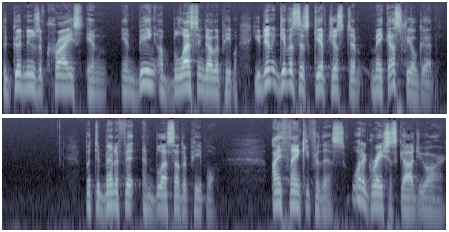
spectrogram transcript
the good news of Christ, in, in being a blessing to other people. You didn't give us this gift just to make us feel good, but to benefit and bless other people. I thank you for this. What a gracious God you are.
